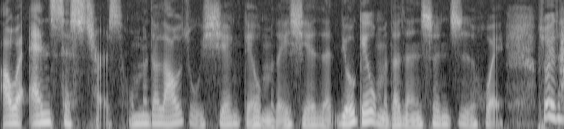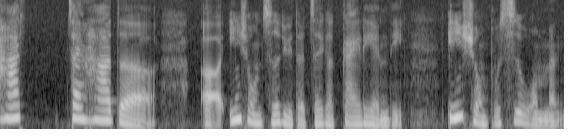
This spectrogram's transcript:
Our ancestors，我们的老祖先给我们的一些人留给我们的人生智慧，所以他在他的呃英雄之旅的这个概念里，英雄不是我们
